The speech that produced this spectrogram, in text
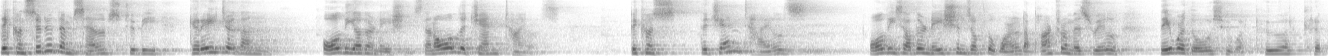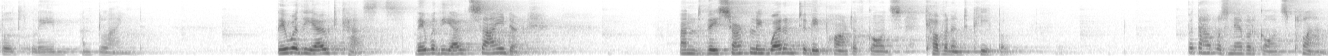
They considered themselves to be greater than all the other nations, than all the Gentiles. Because the Gentiles, all these other nations of the world, apart from Israel, they were those who were poor, crippled, lame, and blind. They were the outcasts, they were the outsiders. And they certainly weren't to be part of God's covenant people. But that was never God's plan.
